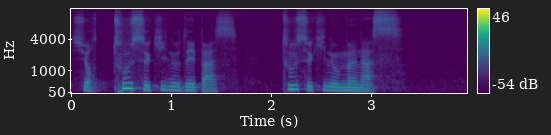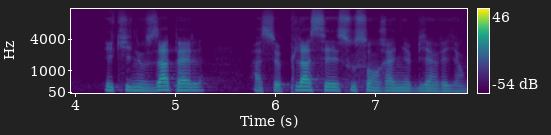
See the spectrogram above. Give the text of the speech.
sur tout ce qui nous dépasse, tout ce qui nous menace, et qui nous appelle à se placer sous son règne bienveillant.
